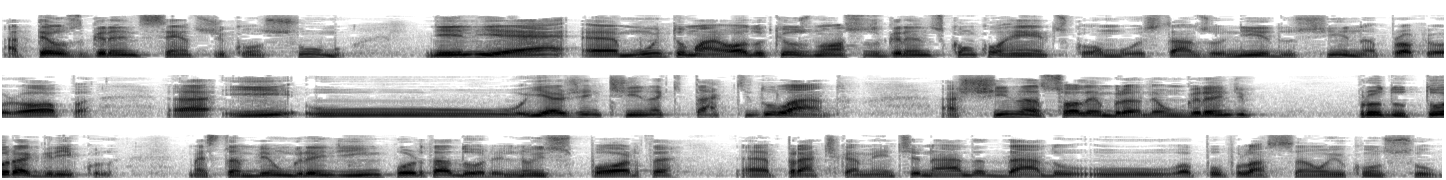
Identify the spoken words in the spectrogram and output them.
até os grandes centros de consumo, ele é, é muito maior do que os nossos grandes concorrentes, como os Estados Unidos, China, a própria Europa, e, e a Argentina, que está aqui do lado. A China, só lembrando, é um grande produtor agrícola, mas também um grande importador. Ele não exporta uh, praticamente nada, dado o, a população e o consumo.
